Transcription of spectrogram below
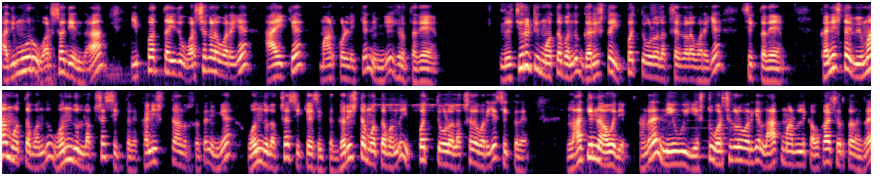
ಹದಿಮೂರು ವರ್ಷದಿಂದ ಇಪ್ಪತ್ತೈದು ವರ್ಷಗಳವರೆಗೆ ಆಯ್ಕೆ ಮಾಡ್ಕೊಳ್ಳಿಕ್ಕೆ ನಿಮಗೆ ಇರ್ತದೆ. ಮೆಚುರಿಟಿ ಮೊತ್ತ ಬಂದು ಗರಿಷ್ಠ ಇಪ್ಪತ್ತೇಳು ಲಕ್ಷಗಳವರೆಗೆ ಸಿಗ್ತದೆ. ಕನಿಷ್ಠ ವಿಮಾ ಮೊತ್ತ ಬಂದು ಒಂದು ಲಕ್ಷ ಸಿಗ್ತದೆ. ಕನಿಷ್ಠ ಅಂದ್ರೆ ಸತ ನಿಮಗೆ ಒಂದು ಲಕ್ಷ ಸಿಕ್ಕೇ ಸಿಗ್ತದೆ. ಗರಿಷ್ಠ ಮೊತ್ತ ಬಂದು ಇಪ್ಪತ್ತೇಳು ಲಕ್ಷದವರೆಗೆ ಸಿಗ್ತದೆ. ಲಾಕ್ ಇನ್ ಅವಧಿ. ಅಂದ್ರೆ ನೀವು ಎಷ್ಟು ವರ್ಷಗಳವರೆಗೆ ಲಾಕ್ ಮಾಡಲಿಕ್ಕೆ ಅವಕಾಶ ಇರ್ತದೆ ಅಂದ್ರೆ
